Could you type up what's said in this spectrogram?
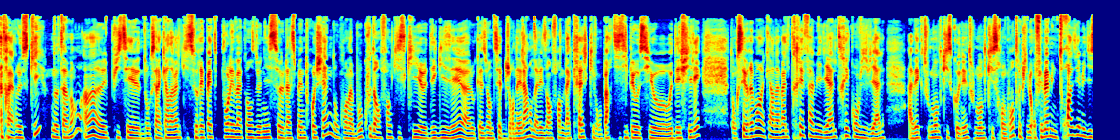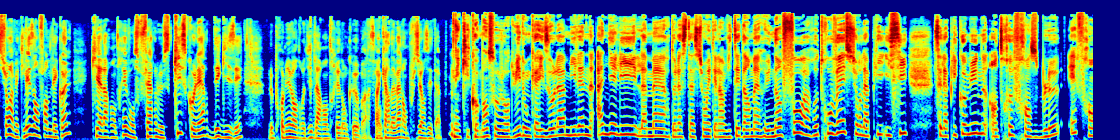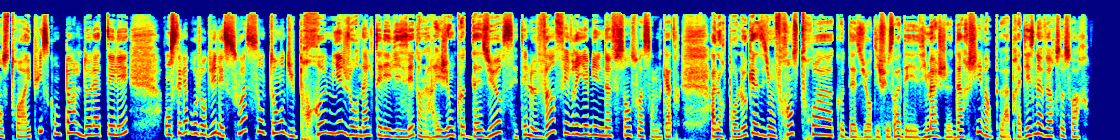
À travers le ski notamment. Hein, et puis c'est donc c'est un carnaval qui se répète pour les vacances de Nice euh, la semaine prochaine. Donc on a beaucoup d'enfants qui skient euh, déguisés à l'occasion de cette journée-là. On a les enfants de la crèche qui vont participer aussi au, défilé. Donc c'est vraiment un carnaval très familial, très convivial, avec tout le monde qui se connaît, tout le monde qui se rencontre. Et puis on fait même une troisième édition avec les enfants de l'école qui à la rentrée vont faire le ski scolaire déguisé le premier vendredi de la rentrée. Donc euh, c'est un carnaval en plusieurs étapes. Et qui commence aujourd'hui donc à Isola. Mylène Agnelli, la maire de la station, était l'invitée d'un maire. Une info à retrouver sur l'appli ici. C'est la l'appli commune entre France Bleu et France 3. Et puisqu'on parle de la télé, on célèbre aujourd'hui les 60 ans du premier journal télévisé dans la région Côte d'Azur. C'était le 20 février 1964. Alors pour l'occasion, France 3 Côte d'Azur diffusera des images d'archives un peu après 19h ce soir.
